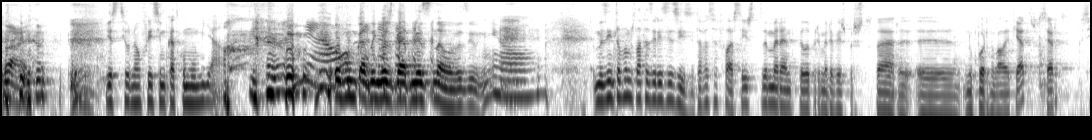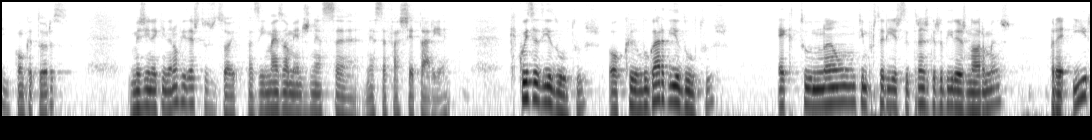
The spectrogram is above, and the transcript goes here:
Claro. Esse teu não foi assim um bocado como um miau. Houve um bocado de línguas de gato nesse não. Miau. mas então vamos lá fazer exercício. Estavas a falar, saíste de Amarante pela primeira vez para estudar eh, no Porto, no Ballet Teatro, certo? Sim. Com 14. Imagina que ainda não fizeste os 18, estás aí mais ou menos nessa, nessa faixa etária. Que coisa de adultos, ou que lugar de adultos, é que tu não te importarias de transgredir as normas para ir,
